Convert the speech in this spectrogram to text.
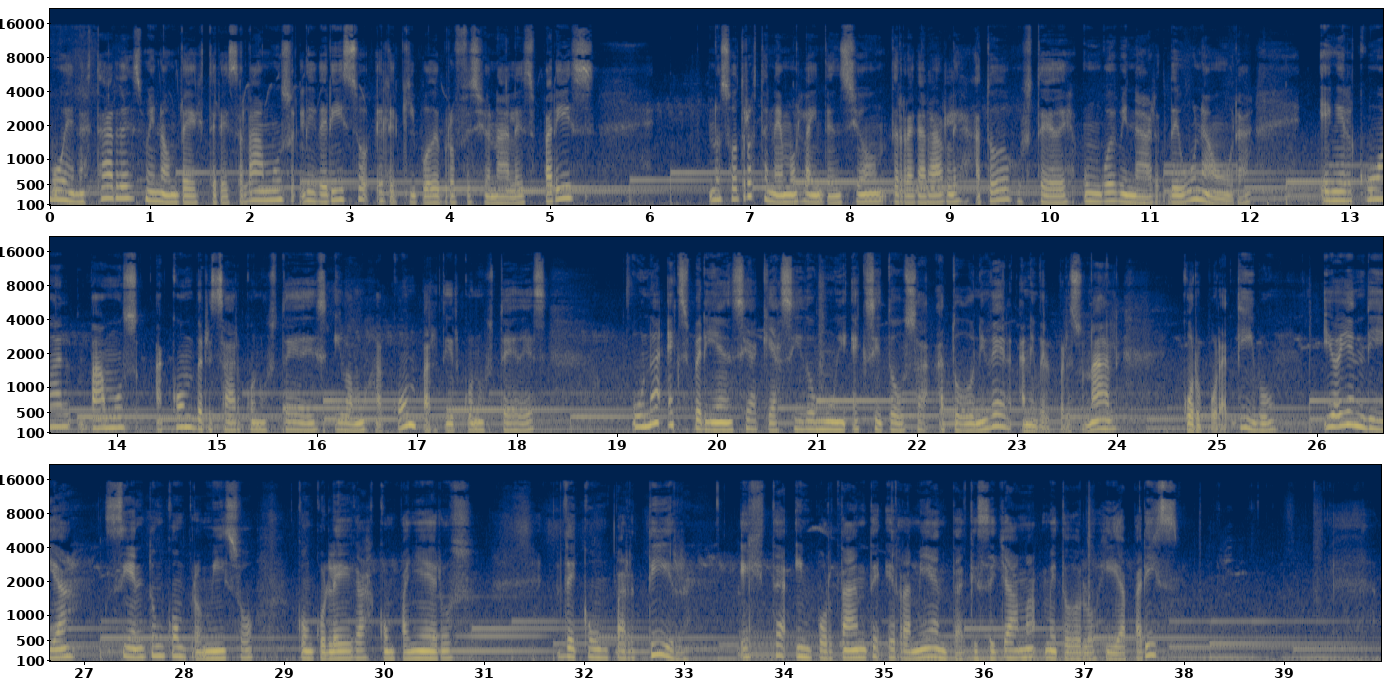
Buenas tardes, mi nombre es Teresa Lamus, liderizo el equipo de profesionales París. Nosotros tenemos la intención de regalarles a todos ustedes un webinar de una hora en el cual vamos a conversar con ustedes y vamos a compartir con ustedes una experiencia que ha sido muy exitosa a todo nivel, a nivel personal, corporativo y hoy en día siento un compromiso con colegas, compañeros, de compartir esta importante herramienta que se llama Metodología París.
